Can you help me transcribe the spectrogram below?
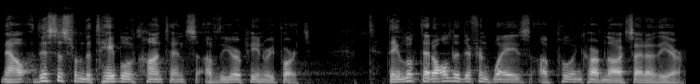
Now, this is from the table of contents of the European report. They looked at all the different ways of pulling carbon dioxide out of the air.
